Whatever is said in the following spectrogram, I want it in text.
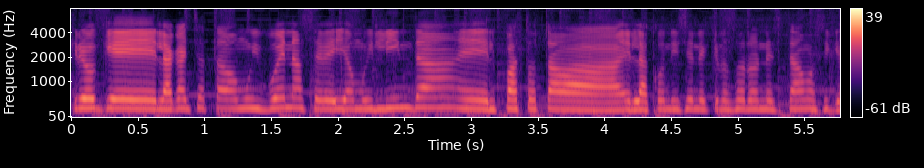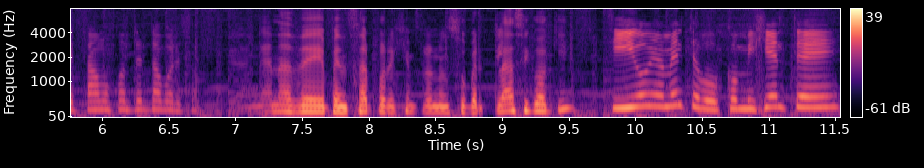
Creo que la cancha estaba muy buena, se veía muy linda, el pasto estaba en las condiciones que nosotros necesitábamos, así que estábamos contentos por eso. ¿Te dan ganas de pensar, por ejemplo, en un superclásico aquí? Sí, obviamente, pues con mi gente,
